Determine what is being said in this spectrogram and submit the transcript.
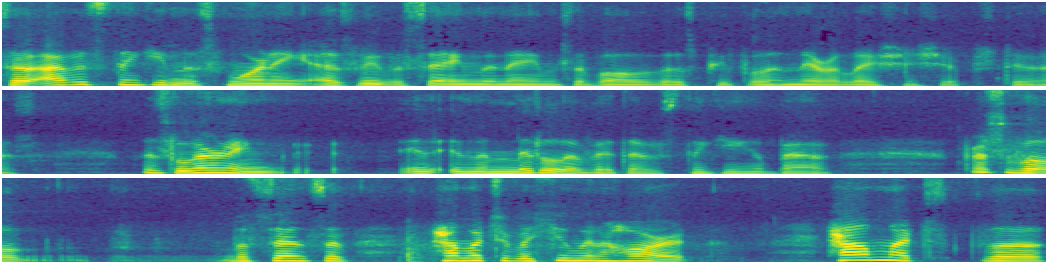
So I was thinking this morning as we were saying the names of all of those people and their relationships to us. I was learning in, in the middle of it, I was thinking about, first of all, the sense of how much of a human heart, how much the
